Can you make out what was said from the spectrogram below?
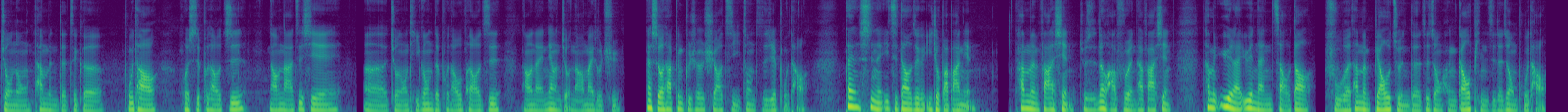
酒农他们的这个葡萄或是葡萄汁，然后拿这些呃酒农提供的葡萄或葡萄汁，然后来酿酒，然后卖出去。那时候他并不需要需要自己种植这些葡萄，但是呢，一直到这个一九八八年，他们发现，就是乐华夫人她发现，他们越来越难找到符合他们标准的这种很高品质的这种葡萄，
